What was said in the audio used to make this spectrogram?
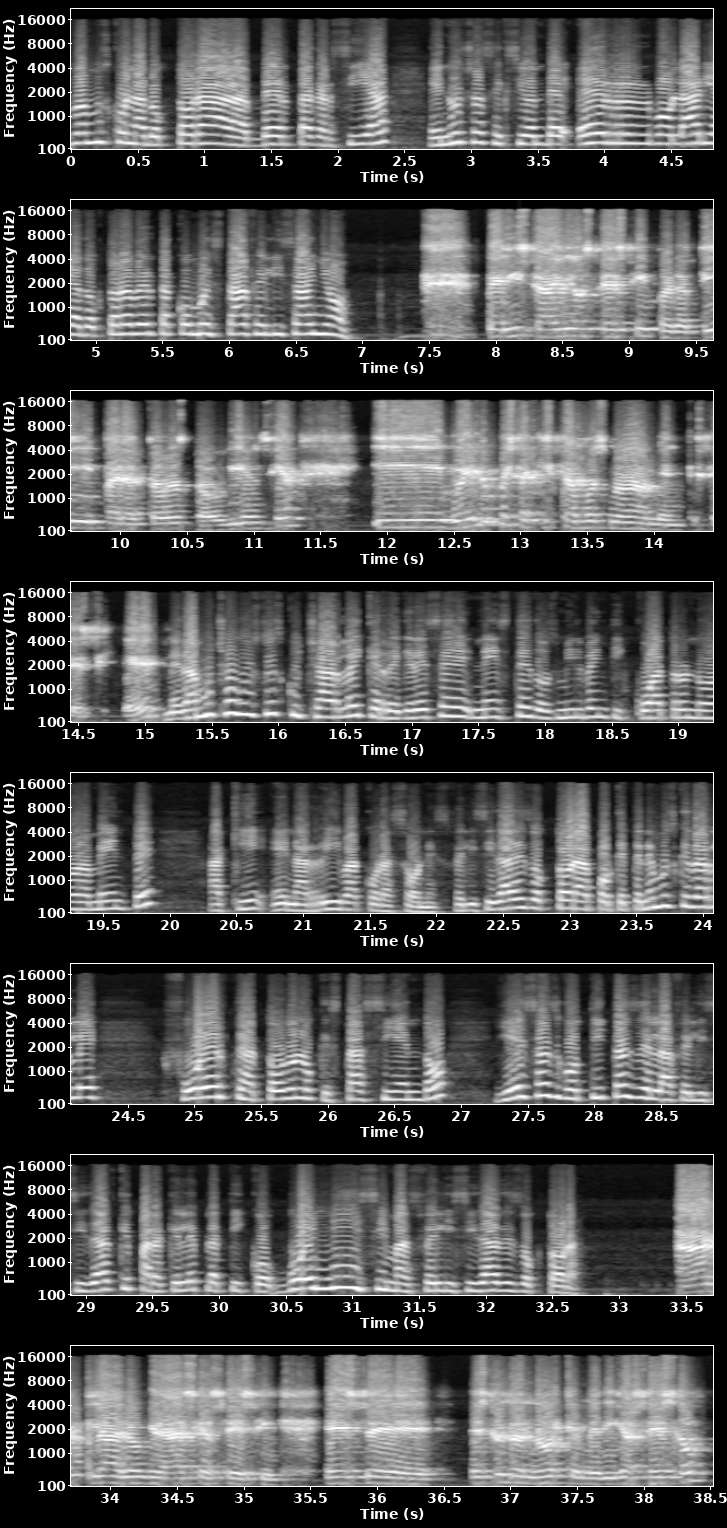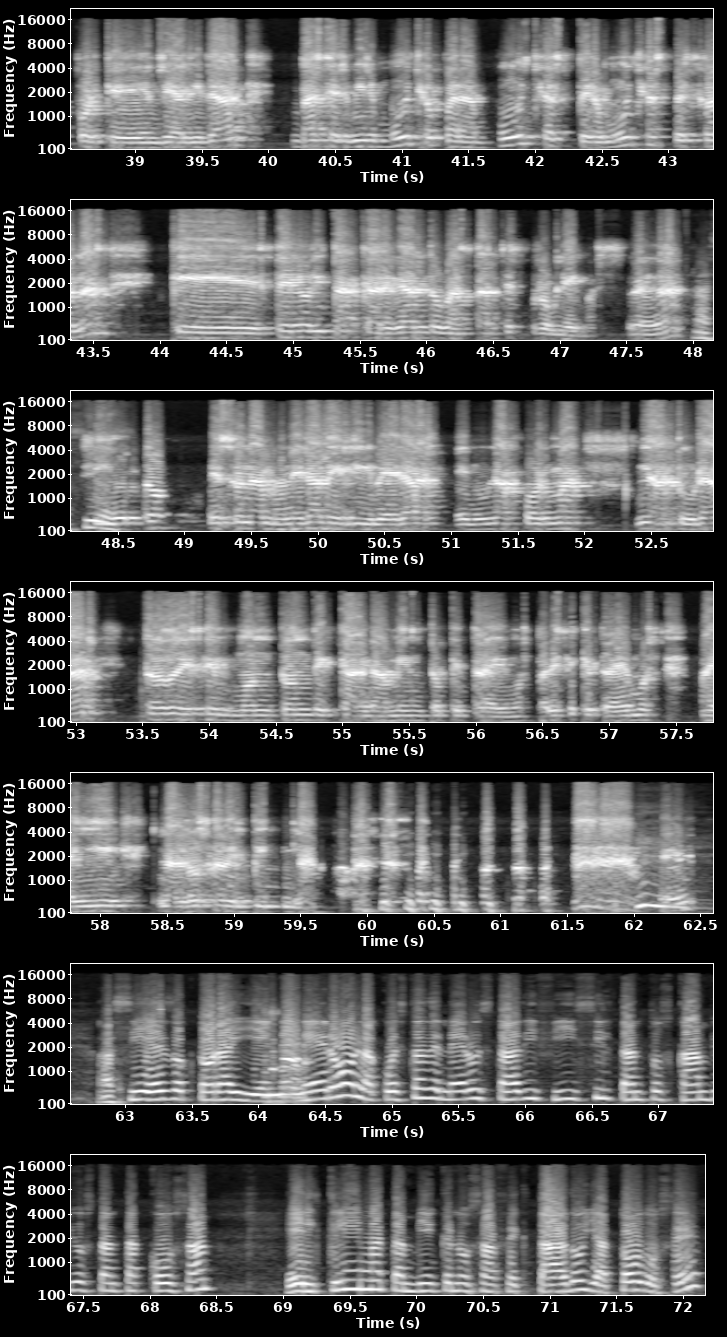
Vamos con la doctora Berta García en nuestra sección de Herbolaria. Doctora Berta, ¿cómo está? Feliz año. Feliz año, Ceci, para ti y para toda tu audiencia. Y bueno, pues aquí estamos nuevamente, Ceci. ¿eh? Me da mucho gusto escucharla y que regrese en este 2024 nuevamente aquí en Arriba Corazones. Felicidades, doctora, porque tenemos que darle fuerte a todo lo que está haciendo y esas gotitas de la felicidad que para qué le platico. Buenísimas felicidades, doctora. Ah, claro, gracias, Ceci. Es, eh, es un honor que me digas eso porque en realidad va a servir mucho para muchas, pero muchas personas que estén ahorita cargando bastantes problemas, ¿verdad? Así es. es una manera de liberar en una forma natural todo ese montón de cargamento que traemos. Parece que traemos ahí la losa del pipila. ¿Eh? Así es, doctora. Y en enero, la cuesta de enero está difícil, tantos cambios, tanta cosa. El clima también que nos ha afectado y a todos, ¿eh?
